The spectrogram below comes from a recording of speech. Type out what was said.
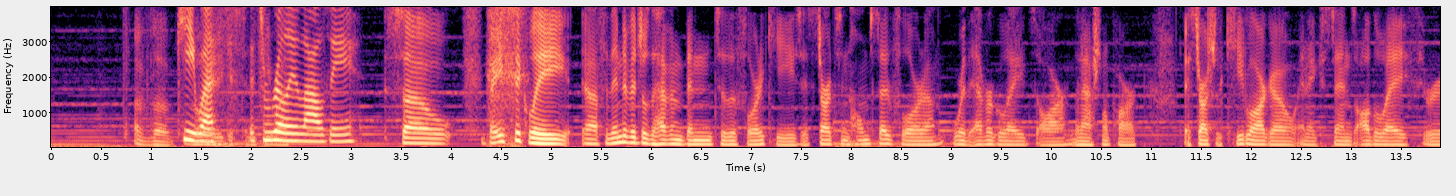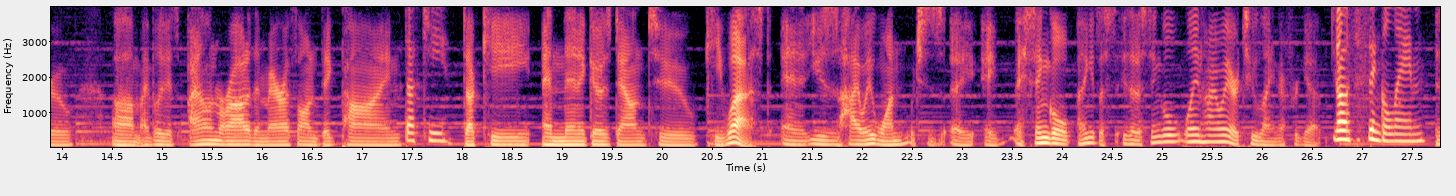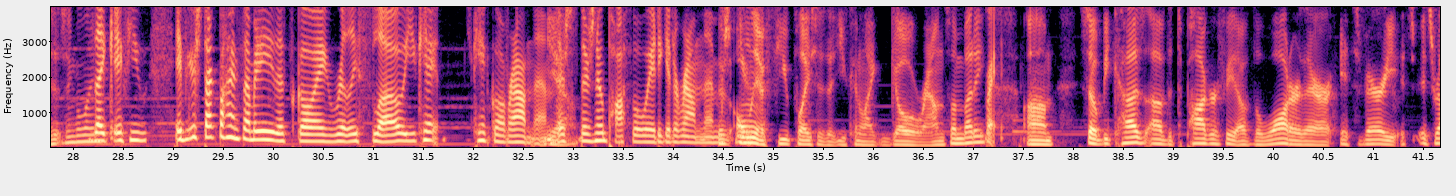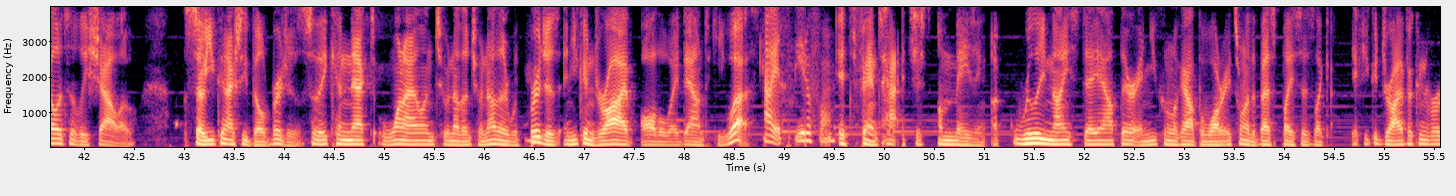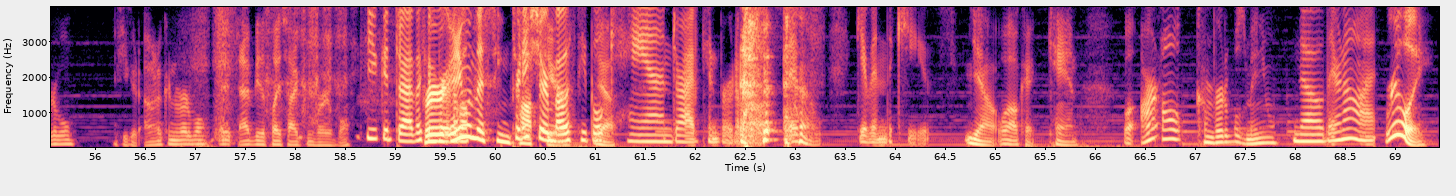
of the Key the way to get West. the It's Key really West. lousy. So basically, uh, for the individuals that haven't been to the Florida Keys, it starts in Homestead, Florida, where the Everglades are, the national park. It starts with Key Largo and extends all the way through, um, I believe it's Islamorada, then Marathon, Big Pine, Ducky. Duck Key, and then it goes down to Key West. And it uses Highway 1, which is a, a, a single, I think it's a, is it a single lane highway or two lane? I forget. No, it's a single lane. Is it single lane? Like if you if you're stuck behind somebody that's going really slow, you can't can't go around them. Yeah. There's there's no possible way to get around them. There's only a few places that you can like go around somebody. Right. Um, so because of the topography of the water there, it's very it's it's relatively shallow. So you can actually build bridges. So they connect one island to another to another with bridges, and you can drive all the way down to Key West. oh, it's beautiful. It's fantastic. It's just amazing. A really nice day out there, and you can look out the water. It's one of the best places. Like if you could drive a convertible, if you could own a convertible, it, that'd be the place I'd convertible. You could drive a For convertible, anyone that's seen pretty Top sure Gear, most people yeah. can drive convertibles if given the keys. Yeah. Well, okay, can. Well, aren't all convertibles manual? No, they're not. Really?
